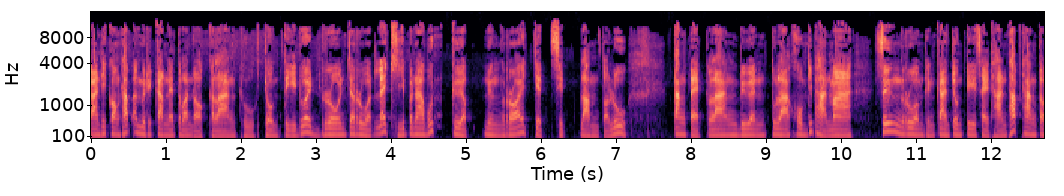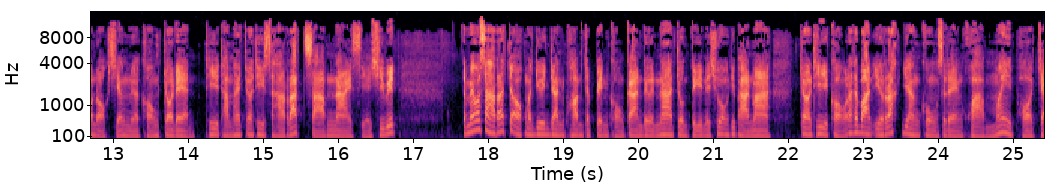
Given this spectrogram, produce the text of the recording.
การที่กองทัพอเมริกันในตะวันออกกลางถูกโจมตีด้วยโดรนจรวดและขีปนาวุธเกือบ 170 ลำต่อลูก ตั้งแต่กลางเดือนตุลาคมที่ผ่านมา ซึ่งรวมถึงการโจมตีใส่ฐานทัพทางตะวันออกเฉียงเหนือของจอร์แดน ที่ทำให้เจ้าที่สหรัฐสามนายเสียชีวิต แต่แม้ว่าสหรัฐจะออกมายืนยันความจำเป็นของการเดินหน้าโจมตีในช่วงที่ผ่านมา เจ้าหน้าที่ของรัฐบาลอิรักยังคงแสดงความไม่พอใจ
